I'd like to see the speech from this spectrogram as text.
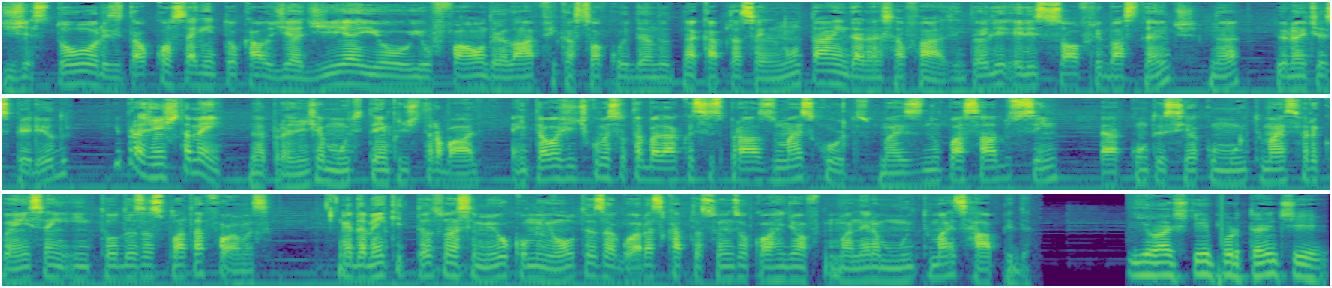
de gestores e tal, conseguem tocar o dia a dia e o, e o founder lá fica só cuidando da captação. Ele não está ainda nessa fase. Então ele, ele sofre bastante, né? Durante esse período. E pra gente também, né? Pra gente é muito tempo de trabalho. Então a gente começou a trabalhar com esses prazos mais curtos, mas no passado sim, acontecia com muito mais frequência em, em todas as plataformas. Ainda bem que tanto no SMU como em outras, agora as captações ocorrem de uma maneira muito mais rápida. E eu acho que é importante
